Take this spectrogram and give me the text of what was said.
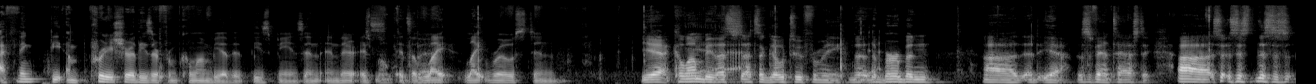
I think the, I'm pretty sure these are from Colombia. That these beans and and they're it's it's a light light roast and Yeah, Colombia. That's that's a go-to for me. The the bourbon. Uh, yeah, this is fantastic. Uh, so is this this is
